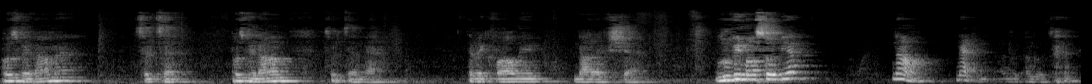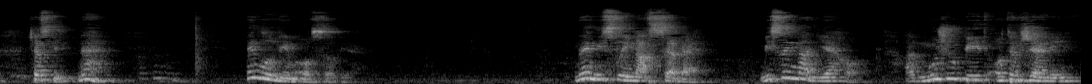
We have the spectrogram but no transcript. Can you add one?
Pozvedáme srdce, pozvedám srdce mé. Tebe chválím nade vše. Mluvím o sobě? No, ne. Česky, ne. Nemluvím o sobě. Nemyslím na sebe. Myslím na něho. A můžu být otevřený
